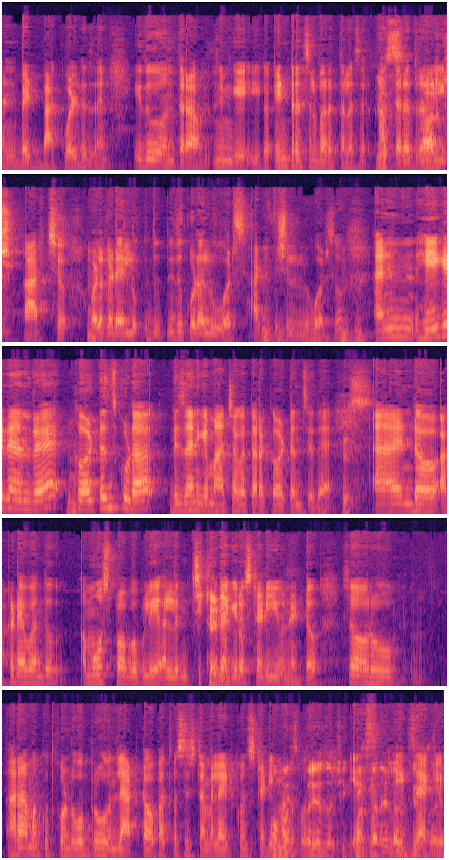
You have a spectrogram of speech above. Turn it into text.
ಅಂಡ್ ಬೆಡ್ ಬ್ಯಾಕ್ವರ್ಡ್ ಡಿಸೈನ್ ಇದು ಒಂಥರ ನಿಮಗೆ ಈಗ ಎಂಟ್ರೆನ್ಸ್ ಅಲ್ಲಿ ಬರುತ್ತಲ್ಲ ಸರ್ ಆ ಥರದ್ರಲ್ಲಿ ಆರ್ಚ್ ಒಳಗಡೆ ಇದು ಇದು ಕೂಡ ಲೂವರ್ಸ್ ಆರ್ಟಿಫಿಷಿಯಲ್ ಲೂವರ್ಸ್ ಅಂಡ್ ಹೇಗಿದೆ ಅಂದ್ರೆ ಕರ್ಟನ್ಸ್ ಕೂಡ ಡಿಸೈನ್ಗೆ ಮ್ಯಾಚ್ ಆಗೋ ತರ ಕರ್ಟನ್ಸ್ ಇದೆ. ಅಂಡ್ ಆ ಕಡೆ ಒಂದು ಮೋಸ್ಟ್ ಪ್ರಾಬಬ್ಲಿ ಅಲ್ಲಿ ಚಿಕ್ಕದಾಗಿರೋ ಸ್ಟಡಿ ಯೂನಿಟ್ ಸೊ ಅವರು ಆರಾಮಾಗಿ ಕುತ್ಕೊಂಡು ಒಬ್ರು ಒಂದು ಲ್ಯಾಪ್ಟಾಪ್ ಅಥವಾ ಸಿಸ್ಟಮ್ ಎಲ್ಲ ಇಟ್ಕೊಂಡು ಸ್ಟಡಿ ಮಾಡ್ಬೋದು. Exactly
